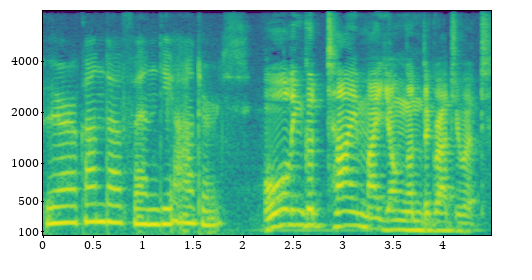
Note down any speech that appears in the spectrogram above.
where are Gandalf and the others? All in good time, my young undergraduate.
